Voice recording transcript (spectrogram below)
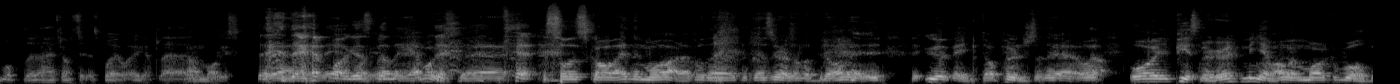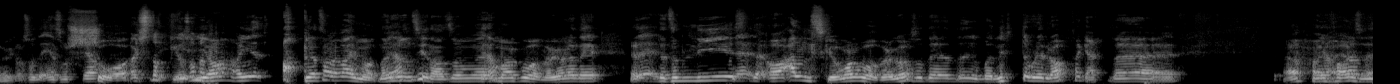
Måten det her fremstilles på, er jo egentlig Det er magisk. Det- det er magisk, Ja, det er magisk. Det det, så det skal være. Det må være det. For det det, er det som gjør det sånn bra. Det er- er uventa punch. Er, og, og Peacemaker minner meg om Mark Wahlberg. Altså, det er som Ja, han snakker jo som en- Ja, han er akkurat samme væremåten han Ja. noensinne som eh, Ja. Mark Wahlberg. Det, det, Det- er sånn lys det- Og jeg elsker jo Mark Wahlberg òg, så det, det er jo bare nødt til å bli bra, tenker jeg. Det, ja, han har liksom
